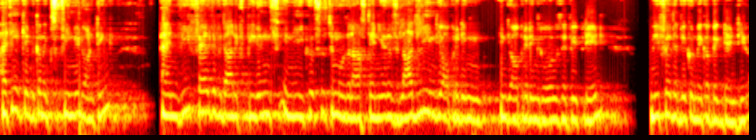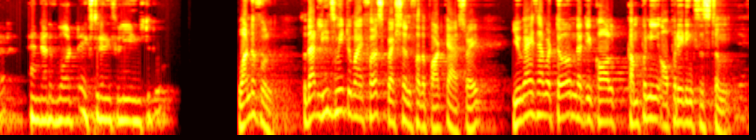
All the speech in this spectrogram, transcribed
I think it can become extremely daunting. And we felt that with our experience in the ecosystem over the last 10 years, largely in the operating, in the operating roles that we played, we felt that we could make a big dent here. And that is what X to 10X really aims to do. Wonderful. So that leads me to my first question for the podcast, right? You guys have a term that you call company operating system. Yes.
